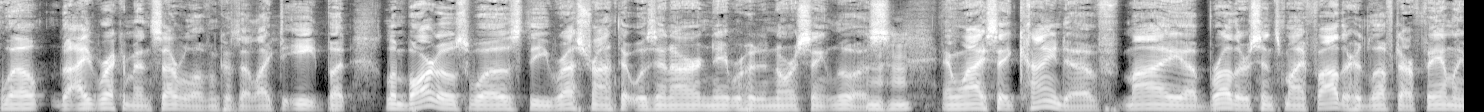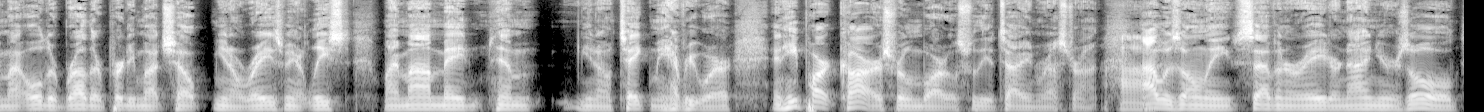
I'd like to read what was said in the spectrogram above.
Well, I recommend several of them because I like to eat. But Lombardo's was the restaurant that was in our neighborhood in North St. Louis. And when I say kind of, my uh, brother, since my father had left our family, my older brother pretty much helped, you know, raise me. Or at least my mom made him, you know, take me everywhere. And he parked cars for Lombardo's for the Italian restaurant. Ah. I was only seven or eight or nine years old.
